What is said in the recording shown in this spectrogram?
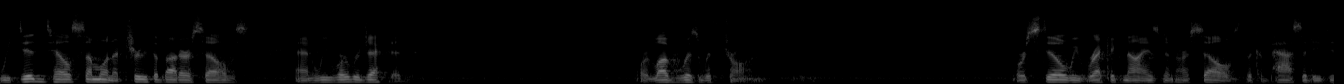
we did tell someone a truth about ourselves and we were rejected or love was withdrawn. Or still, we've recognized in ourselves the capacity to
